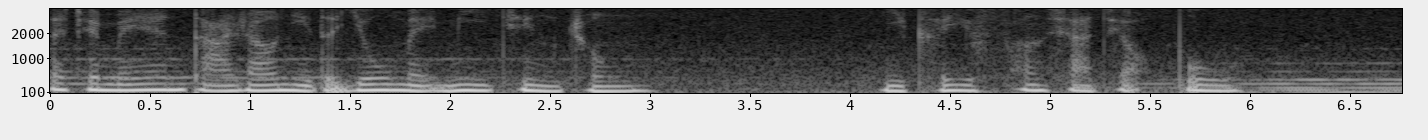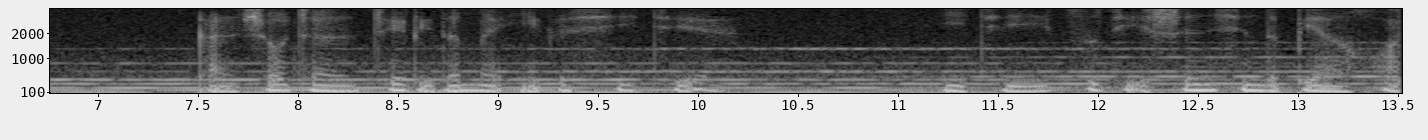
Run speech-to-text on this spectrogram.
在这没人打扰你的优美秘境中，你可以放下脚步，感受着这里的每一个细节，以及自己身心的变化。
